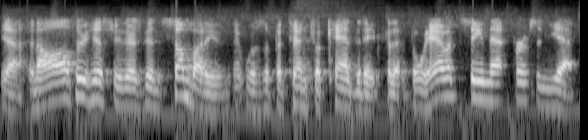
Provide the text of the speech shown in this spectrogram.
yeah. And all through history, there's been somebody that was a potential candidate for that, but we haven't seen that person yet.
